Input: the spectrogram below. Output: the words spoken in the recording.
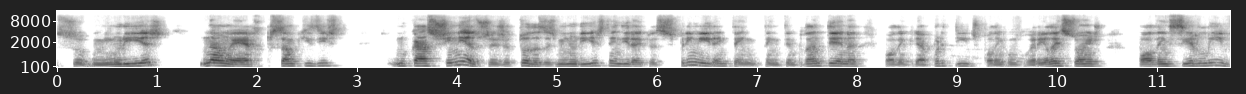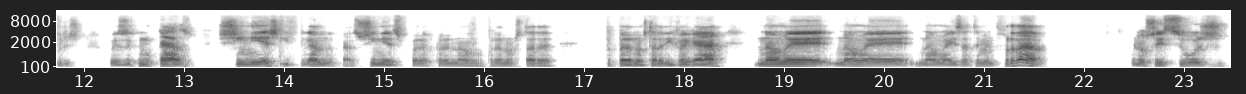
sobre minorias não é a repressão que existe no caso chinês, ou seja, todas as minorias têm direito a se exprimirem, têm, têm tempo de antena, podem criar partidos, podem concorrer a eleições, podem ser livres, coisa que no caso chinês, e pegando no caso chinês para, para, não, para, não, estar a, para não estar a divagar, não é, não, é, não é exatamente verdade. não sei se hoje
